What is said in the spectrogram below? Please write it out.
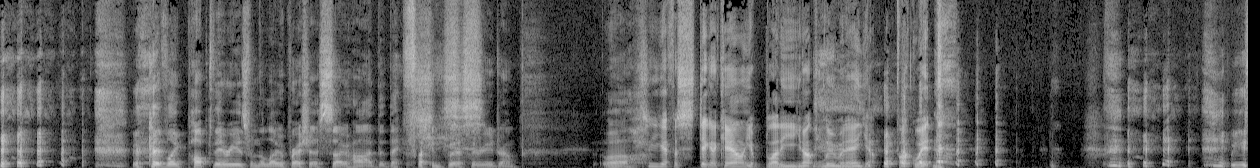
They've like popped their ears from the low pressure so hard that they fucking burst their eardrum. Oh. So you get for sticking a candle, you bloody, you're not luminaire, you fuckwit. Were you,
